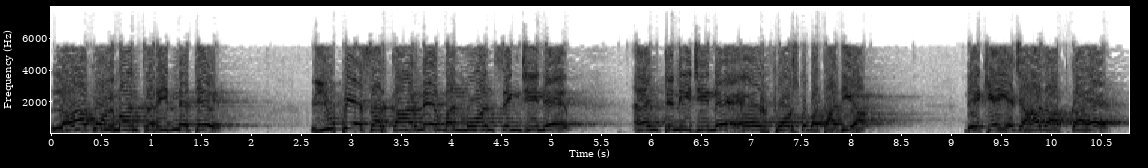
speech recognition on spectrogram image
लड़ाकू विमान खरीदने थे यूपीए सरकार ने, मनमोहन सिंह जी ने, एंटनी जी ने एयरफोर्स को बता दिया। देखिए यह जहाज़ आपका है।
